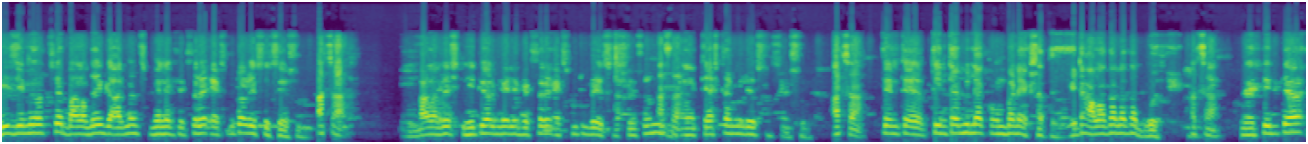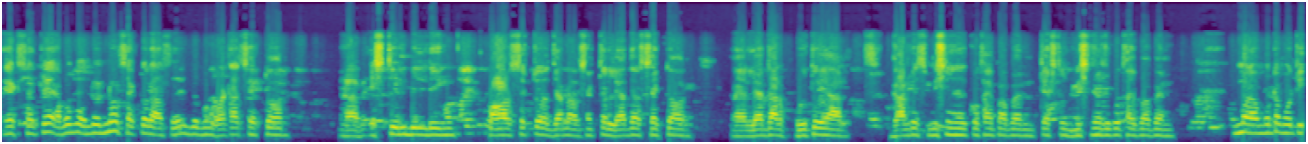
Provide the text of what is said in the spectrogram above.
বিজিএম হচ্ছে Bangladesh garments manufacturer exporter association আচ্ছা। Bangladesh knitwear manufacturer exporter association আচ্ছা। টেক্সটাইল মিল অ্যাসোসিয়েশন আচ্ছা। তিনটা তিনটা মিলা কোম্পানি একসাথে। এটা আলাদা আলাদা বই। আচ্ছা। মানে তিনটা একসাথে এবং অন্যান্য সেক্টর আছে যেমন water sector steel building power sector general sector leather sector leather footwear garments machinery কোথায় পাবেন টেক্সটাইল মেশিনারি কোথায় পাবেন? মোটামুটি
